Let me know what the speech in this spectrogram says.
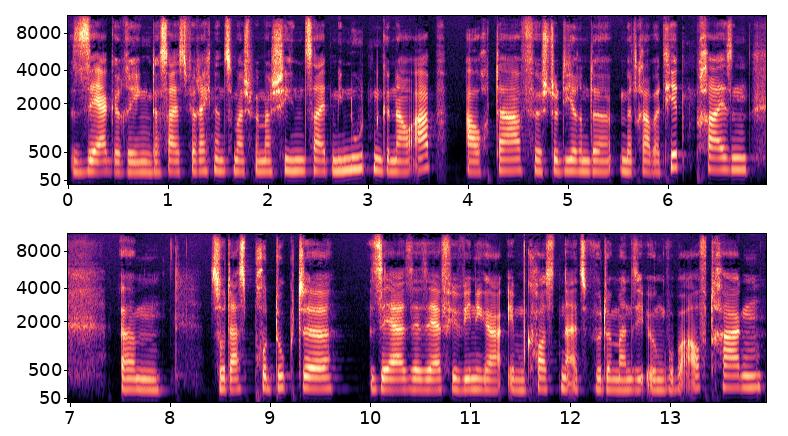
sehr gering. Das heißt, wir rechnen zum Beispiel Maschinenzeit Minuten genau ab, auch da für Studierende mit rabattierten Preisen, ähm, sodass Produkte sehr, sehr, sehr viel weniger eben kosten, als würde man sie irgendwo beauftragen.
